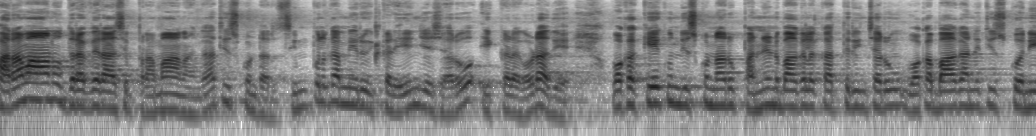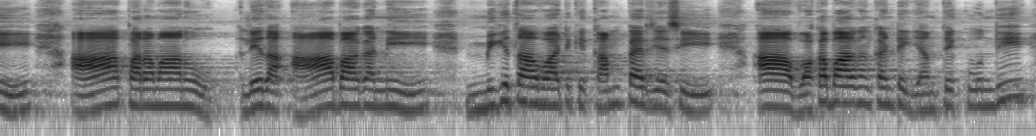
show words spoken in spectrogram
పరమాణు ద్రవ్యరాశి ప్రమాణంగా తీసుకుంటారు. సింపుల్గా మీరు ఇక్కడ ఏం చేశారు ఇక్కడ కూడా అదే. ఒక కేకును తీసుకున్నారు పన్నెండు భాగాలు కత్తిరించారు ఒక భాగాన్ని తీసుకొని ఆ పరమాణు లేదా ఆ భాగాన్ని మిగతా వాటికి కంపేర్ చేసి ఆ ఒక భాగం కంటే ఎంత ఎక్కువ ఉంది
